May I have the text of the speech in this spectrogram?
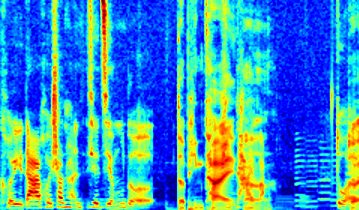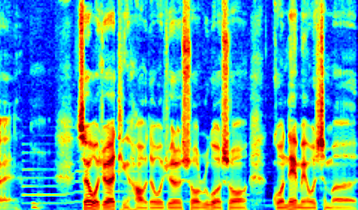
可以大家会上传一些节目的，的平台，平台吧嗯对，对，嗯，所以我觉得挺好的。我觉得说，如果说国内没有什么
